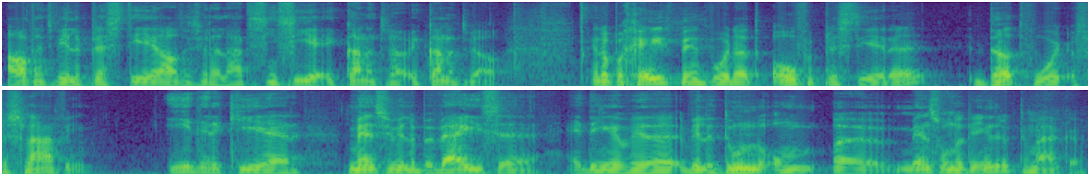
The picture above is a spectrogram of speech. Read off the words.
altijd willen presteren, altijd willen laten zien. Zie je, ik kan het wel, ik kan het wel. En op een gegeven moment wordt dat overpresteren, dat wordt een verslaving. Iedere keer mensen willen bewijzen en dingen willen, willen doen om eh, mensen onder de indruk te maken.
